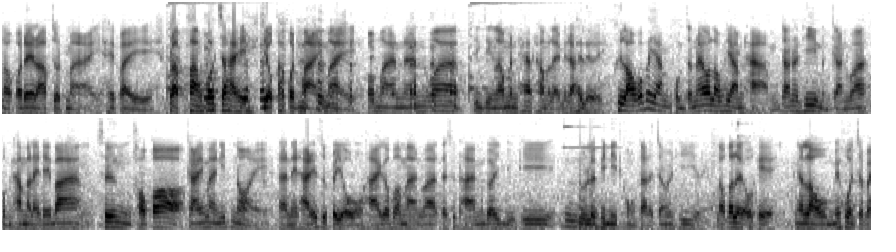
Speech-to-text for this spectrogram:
เราก็ได้รับจดหมายให้ไปปรับความเข้าใจเกี่ยวกับกฎหมายใหม่ ประมาณนั้นว่าจริง ๆ แล้วมันแทบทำอะไรไม่ได้เลย คือเราก็พยายามผมจำได้ว่าเราพยายามถามเจ้าหน้าที่เหมือนกันว่าผมทำอะไรได้บ้าง ซึ่งเขาก็ไกด์มานิดหน่อยแต่ในท้ายที่สุดประโยคลงท้ายก็ประมาณว่าแต่สุดท้ายมันก็อยู่ที่ดุลพินิจของแต่ละเจ้าหน้าที่อะไรเราก็เลยโอเคงั้นเราไม่ควรจะไป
